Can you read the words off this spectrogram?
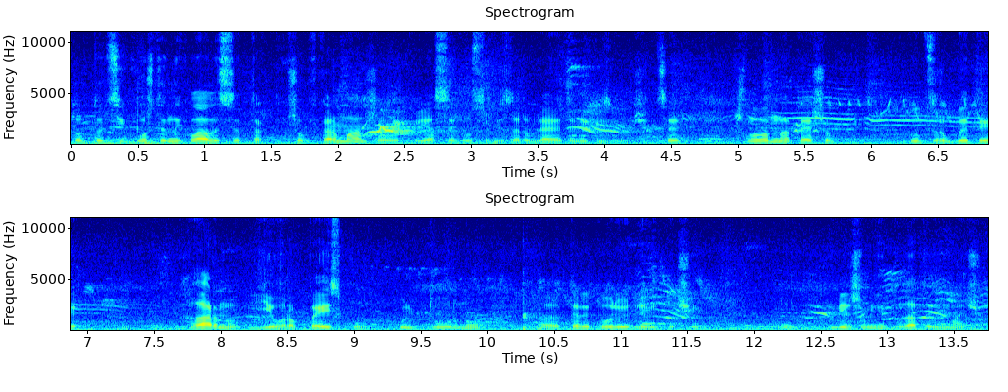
Тобто ці кошти не клалися так, щоб в карман, що я сиджу собі заробляю там якісь гроші. Це йшло на те, щоб тут зробити гарну європейську культурну е, територію для відпочинку. Більше мені додати нема чого.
